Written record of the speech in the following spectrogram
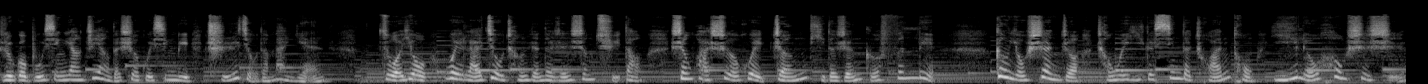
如果不幸让这样的社会心理持久的蔓延，左右未来旧成人的人生渠道，深化社会整体的人格分裂，更有甚者成为一个新的传统遗留后世时，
